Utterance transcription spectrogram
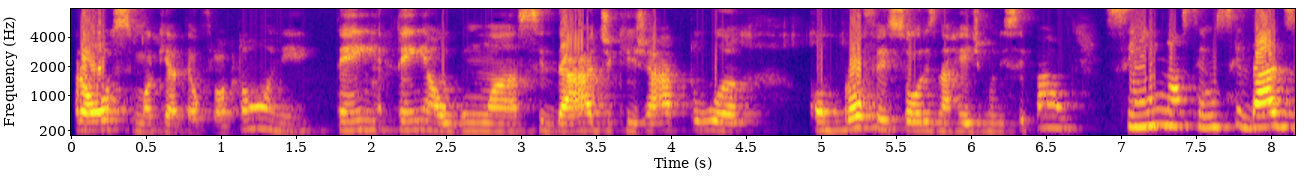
próximo aqui até o Flotone? Tem, tem alguma cidade que já atua com professores na rede municipal? Sim, nós temos cidades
